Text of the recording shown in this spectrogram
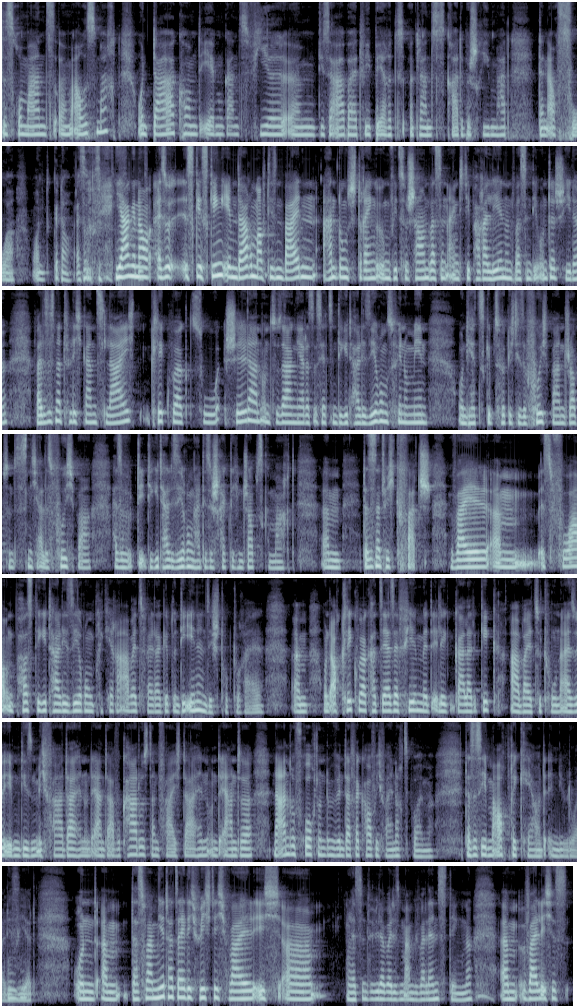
des Romans ähm, ausmacht. Und da kommt eben ganz viel ähm, diese Arbeit, wie Berit Glanz gerade beschrieben hat, dann auch vor. Und genau, also. Ja, genau. Also es, es ging eben darum, auf diesen beiden Handlungssträngen irgendwie zu schauen, was sind eigentlich die Parallelen und was sind die Unterschiede. Weil es ist natürlich ganz leicht, Clickwork zu schildern und zu sagen, ja, das ist jetzt ein Digitalisierungsphänomen und jetzt gibt es wirklich diese furchtbaren Jobs und es ist nicht alles furchtbar. Also die Digitalisierung hat diese schrecklichen Jobs gemacht. Ähm, das ist natürlich Quatsch, weil ähm, es Vor- und Post-Digitalisierung prekäre Arbeitsfelder gibt und die ähneln sich strukturell strukturell. Ähm, und auch Clickwork hat sehr, sehr viel mit illegaler Gig-Arbeit zu tun. Also eben diesem, ich fahre dahin und ernte Avocados, dann fahre ich dahin und ernte eine andere Frucht und im Winter verkaufe ich Weihnachtsbäume. Das ist eben auch prekär und individualisiert. Mhm. Und ähm, das war mir tatsächlich wichtig, weil ich, äh, jetzt sind wir wieder bei diesem Ambivalenz-Ding, ne? Ähm, weil ich es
